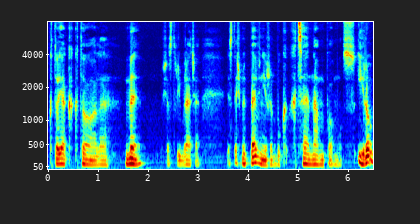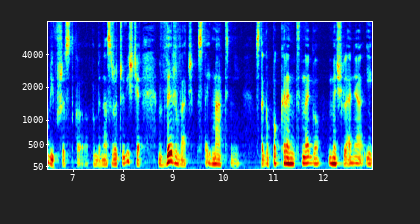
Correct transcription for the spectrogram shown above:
Kto jak kto, ale my siostry i bracia, jesteśmy pewni, że Bóg chce nam pomóc i robi wszystko, aby nas rzeczywiście wyrwać z tej matni, z tego pokrętnego myślenia i,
